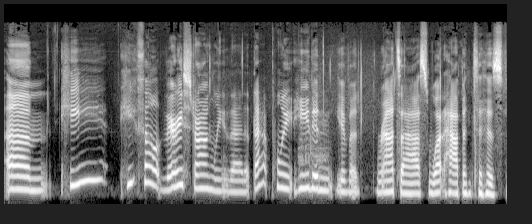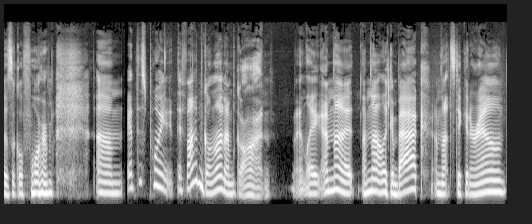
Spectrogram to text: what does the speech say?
Um, he he felt very strongly that at that point he didn't give a rat's ass what happened to his physical form. Um, at this point, if I'm gone, I'm gone. And like I'm not I'm not looking back. I'm not sticking around.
